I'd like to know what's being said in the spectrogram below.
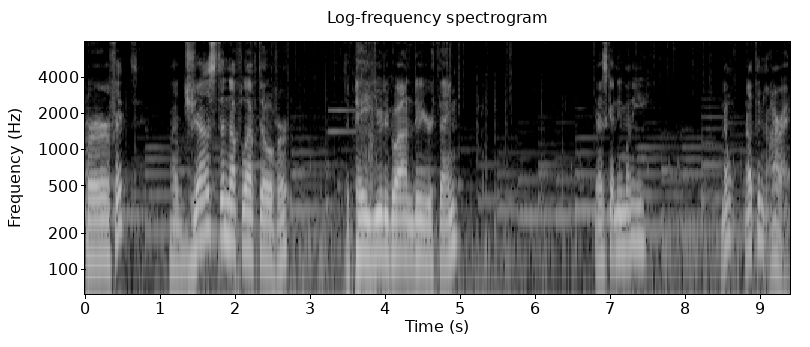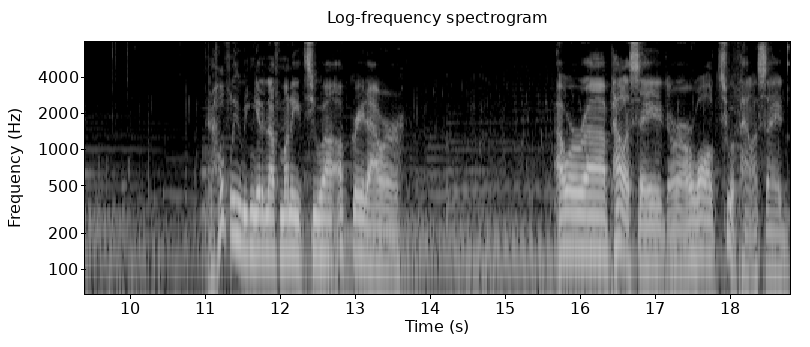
Perfect. I have just enough left over to pay you to go out and do your thing. You guys got any money? No, nothing? Alright. And hopefully we can get enough money to uh, upgrade our our uh, palisade, or our wall to a palisade.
